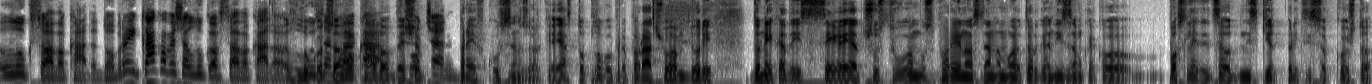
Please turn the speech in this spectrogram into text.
Лук со авокадо. Добро, и како беше луков со авокадо? Лукот со авокадо беше сочен? превкусен, Зорке. Јас топло го препорачувам, дури до некаде и сега ја чувствувам успореноста на мојот организам како последица од нискиот притисок кој што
